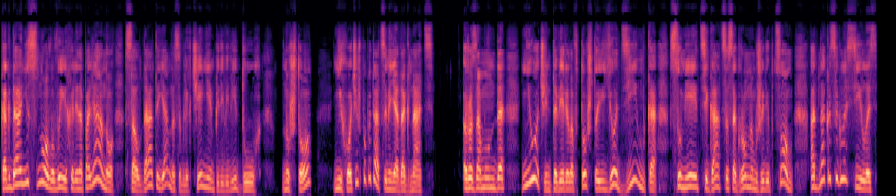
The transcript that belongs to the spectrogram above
Когда они снова выехали на поляну, солдаты явно с облегчением перевели дух. «Ну что, не хочешь попытаться меня догнать?» Розамунда не очень-то верила в то, что ее Динка сумеет тягаться с огромным жеребцом, однако согласилась,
